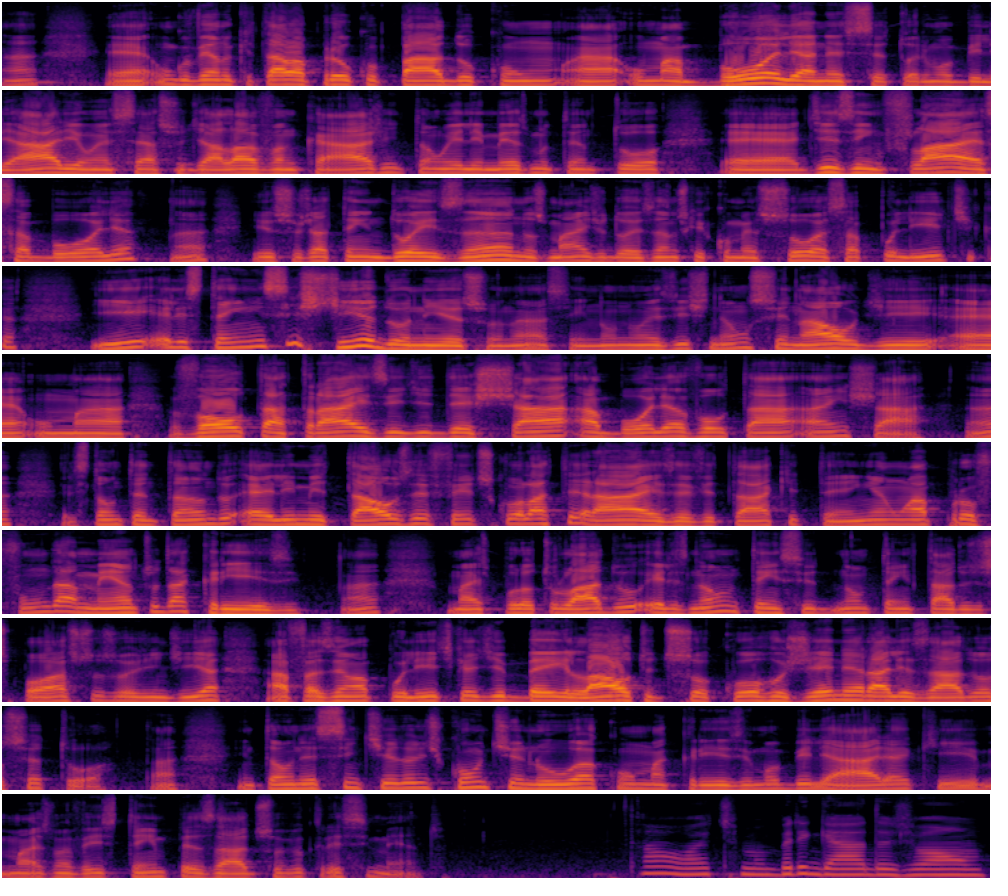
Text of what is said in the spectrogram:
Né? É, um governo que estava preocupado com a, uma bolha nesse setor imobiliário, um excesso de alavancagem, então ele mesmo tentou é, desinflar essa bolha. Né? Isso já tem dois anos, mais de dois anos que começou essa política, e eles têm insistido nisso. Né? Assim, não, não existe nenhum sinal de é, uma volta atrás e de deixar a bolha voltar a inchar. Né? Eles estão tentando é, limitar os efeitos colaterais, evitar que tenha um aprofundamento da crise. Né? Mas, por outro lado, eles não têm, sido, não têm estado dispostos hoje em dia a fazer uma política de bailout, de socorro generalizado ao setor. Tá? Então, nesse sentido, a gente continua com uma crise imobiliária que, mais uma vez, tem pesado sobre o crescimento. Tá ótimo. Obrigada, João.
